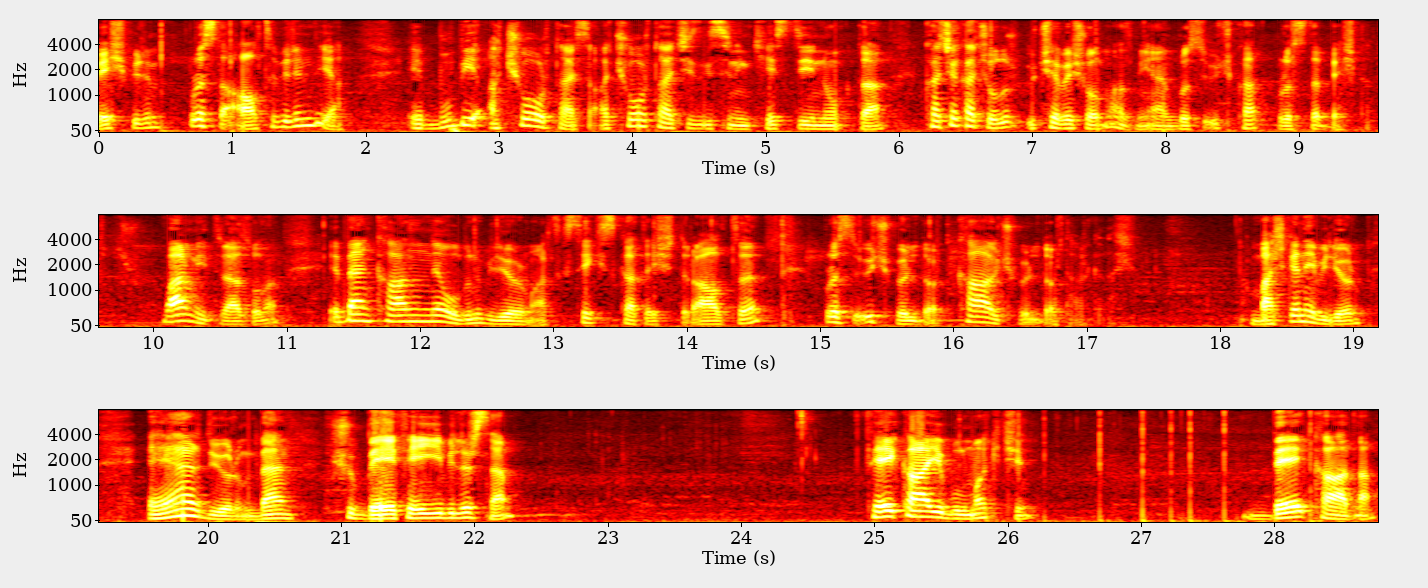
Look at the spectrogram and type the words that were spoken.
5 birim. Burası da 6 birimdi ya. E bu bir açı ortaysa açı ortay çizgisinin kestiği nokta kaça kaç olur? 3'e 5 olmaz mı? Yani burası 3 kat, burası da 5 kat olur. Var mı itiraz olan? E ben K'nın ne olduğunu biliyorum artık. 8 kat eşittir 6. Burası 3 bölü 4. K 3 bölü 4 arkadaş. Başka ne biliyorum? Eğer diyorum ben şu BF'yi bilirsem FK'yı bulmak için BK'dan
